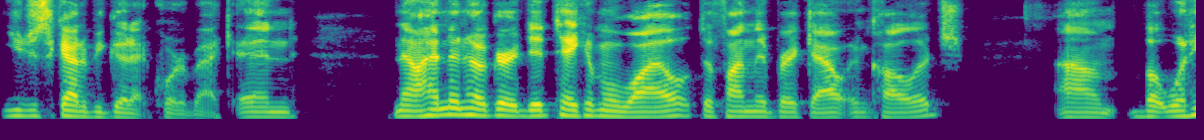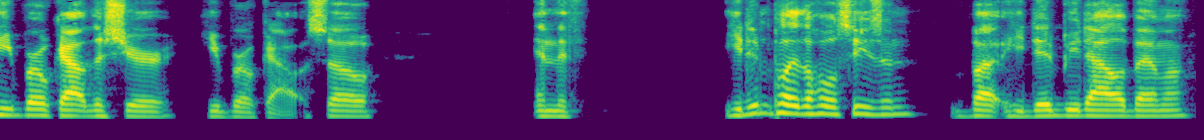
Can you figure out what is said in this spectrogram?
You just got to be good at quarterback. And now Hendon Hooker, it did take him a while to finally break out in college. Um, but when he broke out this year, he broke out. So, and the he didn't play the whole season, but he did beat Alabama,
